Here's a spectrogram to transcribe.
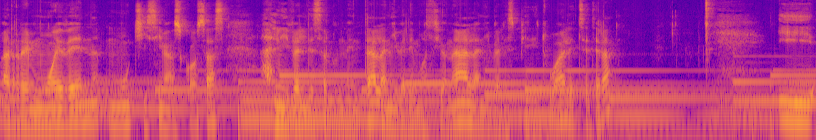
remueven muchísimas cosas a nivel de salud mental, a nivel emocional, a nivel espiritual, etc. Y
